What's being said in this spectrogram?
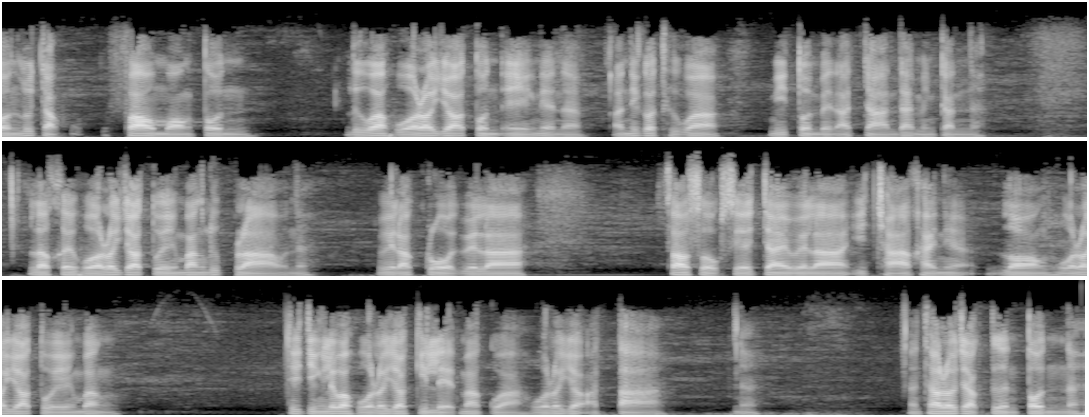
ตน รู้จักเฝ้ามองตน หรือว่าหัวเราะยาะตนเองเนี่ยนะอันนี้ก็ถือว่า มีตนเป็นอาจารย์ได้เหมือนกันนะ เราเคยหัวเราะยาะตัวเองบ้างหรือเปล่านะ เวลาโกรธเวลาเศร้าโศกเสียใจเวลาอิจฉาใครเนี่ย ลองหัวเราะย่อตัวเองบ้างจริงๆเรียกว่าหัวเราะย่อกิเลสมากกว่า หัวเราะย่ออัตตานะถ้าเราจักเตือนตนนะ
